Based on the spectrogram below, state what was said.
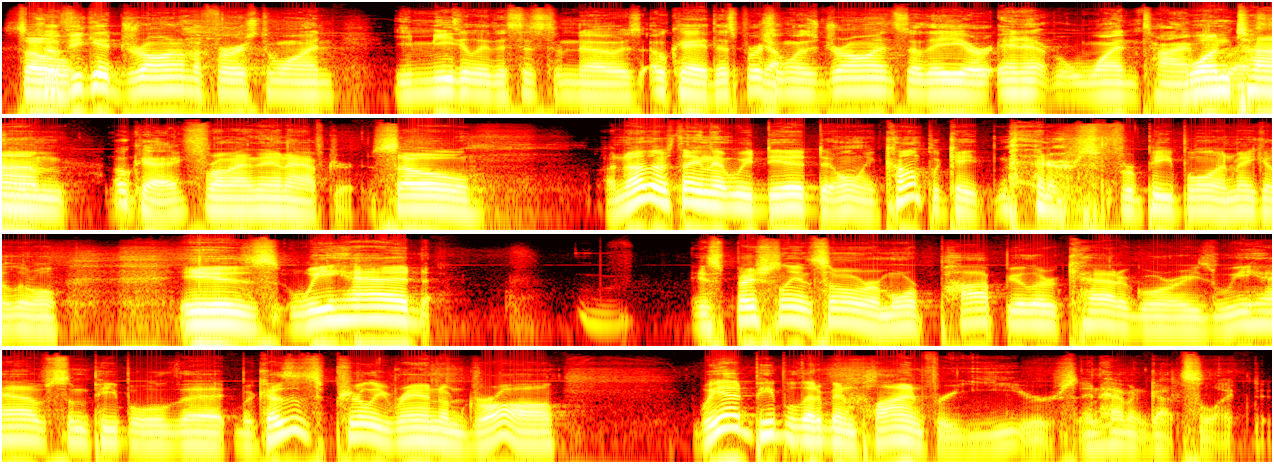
So, So, if you get drawn on the first one, immediately the system knows, okay, this person was drawn, so they are in it one time. one the rest of time. Okay. from and then after. So another thing that we did to only complicate matters for people and make it a little is we had especially in some of our more popular categories, we have some people that because it's a purely random draw, we had people that have been applying for years and haven't got selected.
